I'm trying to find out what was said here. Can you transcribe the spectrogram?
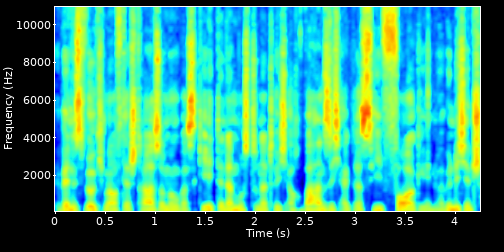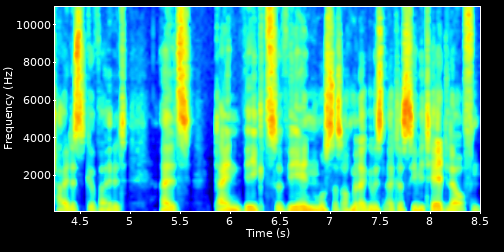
Wenn es wirklich mal auf der Straße um irgendwas geht, denn dann musst du natürlich auch wahnsinnig aggressiv vorgehen, weil wenn du dich entscheidest, Gewalt als deinen Weg zu wählen, muss das auch mit einer gewissen Aggressivität laufen.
